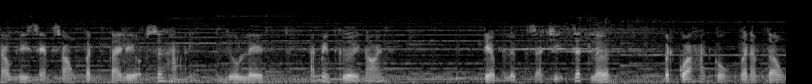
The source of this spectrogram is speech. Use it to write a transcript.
Sau khi xem xong phần tài liệu sơ hại, kêu lên, hắn mỉm cười nói. Tiềm lực giá trị rất lớn, bất quá hắn cùng Vân Nam Tông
